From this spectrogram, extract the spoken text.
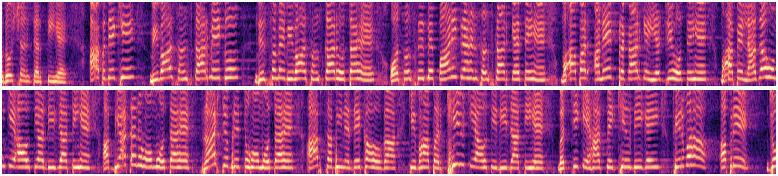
रोशन करती है। आप देखिए, विवाह संस्कार में एक, जिस समय विवाह संस्कार होता है, और संस्कृत में पाणी ग्रहण संस्कार कहते हैं, वहाँ पर अनेक प्रकार के यज्ञ होते हैं। वहाँ पे लाजा होम की आहुतियाँ दी जाती हैं, अभ्यातन होम होता है, राष्ट्रभृत होम होता है। आप सभी ने देखा होगा कि वहाँ पर खील की आहुति दी जाती है। बच्ची के हाथ में खील दी गई, फिर वह अपने जो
